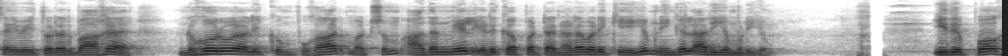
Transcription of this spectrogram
சேவை தொடர்பாக நுகர்வோர் அளிக்கும் புகார் மற்றும் அதன் மேல் எடுக்கப்பட்ட நடவடிக்கையையும் நீங்கள் அறிய முடியும். இது போக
